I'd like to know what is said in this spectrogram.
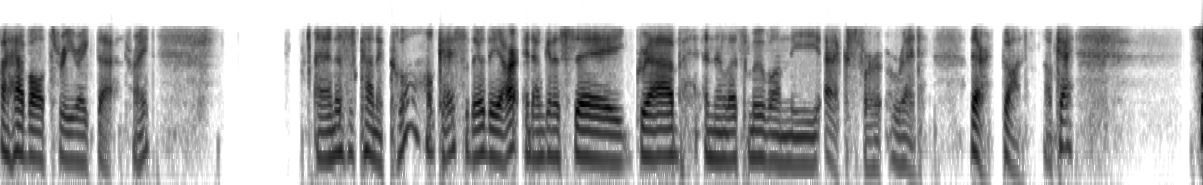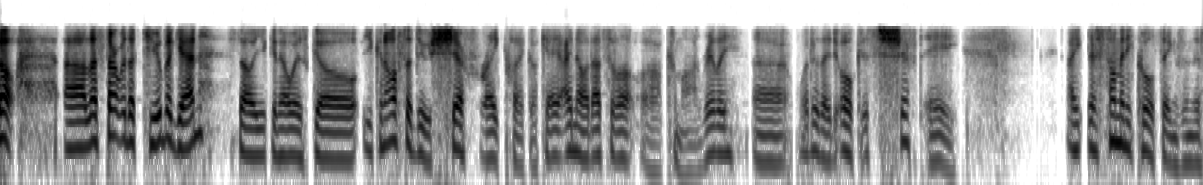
I have all three like that, right? And this is kind of cool. Okay, so there they are. And I'm going to say grab, and then let's move on the X for red. There, gone. Okay. So uh, let's start with a cube again. So you can always go, you can also do shift right click, okay? I know that's a little, oh, come on, really? Uh, what do they do? Oh, it's shift A. I, there's so many cool things in this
